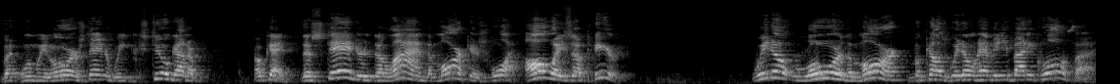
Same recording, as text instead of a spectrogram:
But when we lower our standard, we still got to. Okay, the standard, the line, the mark is what? Always up here. We don't lower the mark because we don't have anybody qualified.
